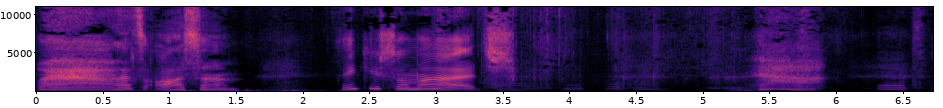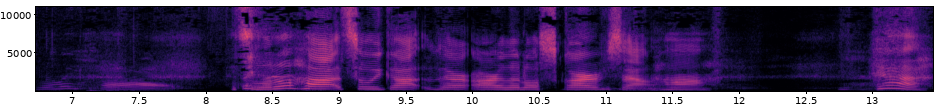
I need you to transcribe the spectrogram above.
Wow, that's awesome. Thank you so much. Yeah. And it's really hot. It's a little hot, so we got their, our little scarves out, huh? Yeah.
